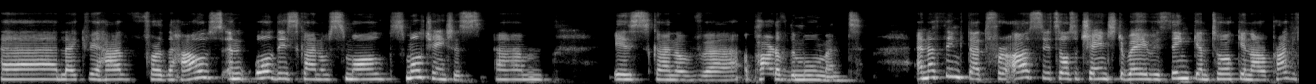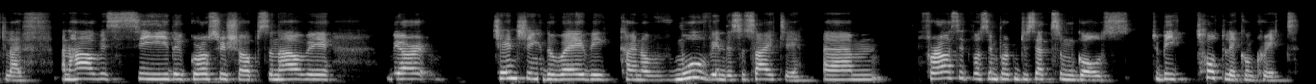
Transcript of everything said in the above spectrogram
uh, like we have for the house, and all these kind of small small changes um, is kind of uh, a part of the movement. And I think that for us, it's also changed the way we think and talk in our private life and how we see the grocery shops and how we we are changing the way we kind of move in the society. Um, for us, it was important to set some goals to be totally concrete.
